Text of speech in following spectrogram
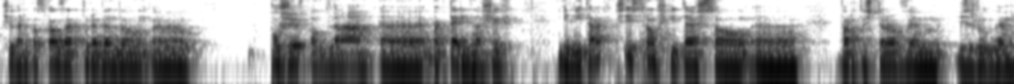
czy werboskoza, które będą e, pożywką dla e, bakterii w naszych jelitach. Czyli strączki też są wartościowym źródłem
